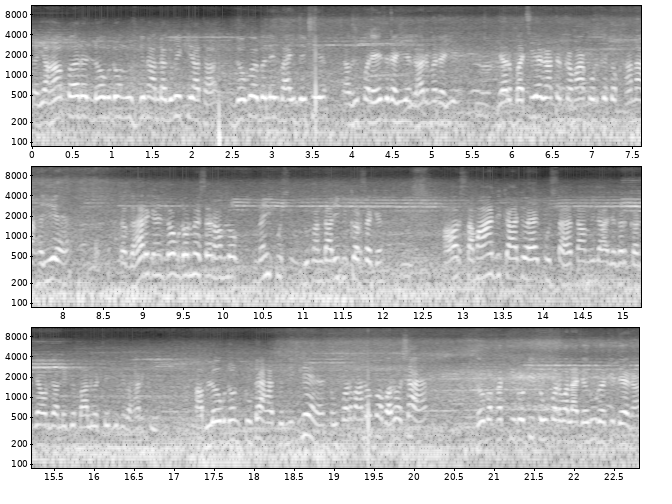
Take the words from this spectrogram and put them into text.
तो यहाँ पर लॉकडाउन उस दिन लगवे किया था। लोगों बोले, भाई देखिए, अभी परहेज रहिए, घर में रहिए। यार बचिएगा तो कमा कर के तो खाना है ये है। तो घर के लॉकडाउन में सर हम लोग नहीं कुछ दुकानदारी भी कर सके। और समाज का जो है कुछ सहायता मिला अगर कर्जा उर्जा लेके बाल बच्चे की निबार की। अब लॉकडाउन टूटा है तो निकले हैं तो ऊपर वालों का भरोसा है। दो वक्त की रोटी तो ऊपर वाला ज़रूर है देगा।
